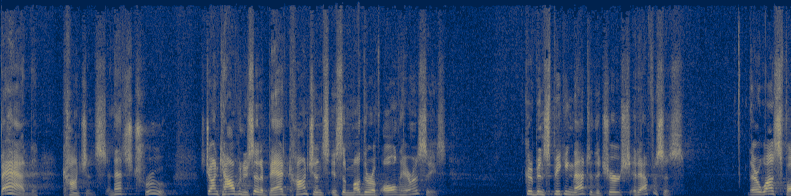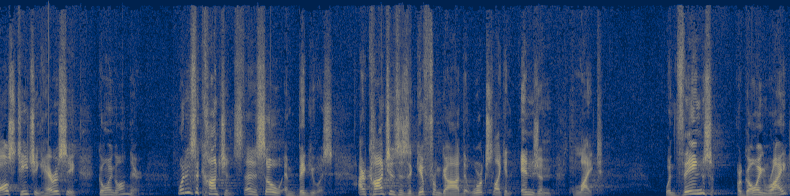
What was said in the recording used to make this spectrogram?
bad conscience, and that's true. It's John Calvin who said a bad conscience is the mother of all heresies. Could have been speaking that to the church at Ephesus. There was false teaching, heresy going on there. What is a conscience? That is so ambiguous. Our conscience is a gift from God that works like an engine light. When things are going right,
